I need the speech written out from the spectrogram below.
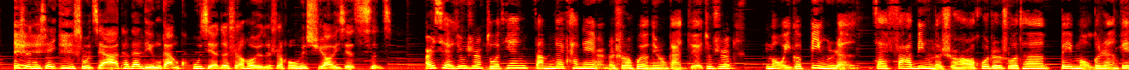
就是那些艺术家，他在灵感枯竭的时候，有的时候会需要一些刺激。而且就是昨天咱们在看电影的时候，会有那种感觉，就是。某一个病人在发病的时候，或者说他被某个人给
